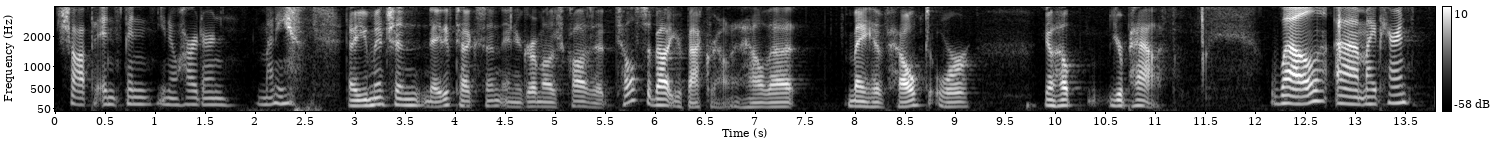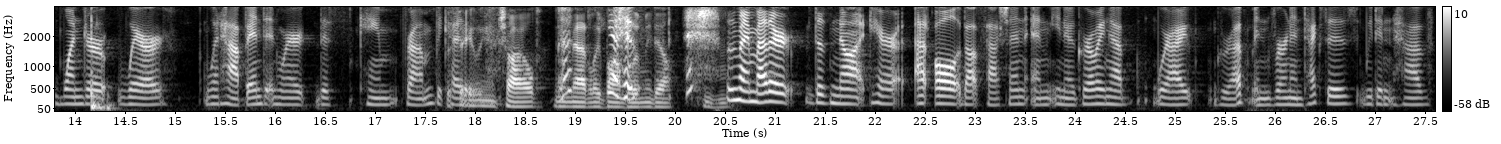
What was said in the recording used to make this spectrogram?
shop and spend you know hard earned money. Now you mentioned native Texan and your grandmother's closet. Tell us about your background and how that may have helped or you know help your path. Well, uh, my parents wonder where what happened and where this came from because This alien child named Natalie Bond Yes. Bloomingdale. my mother does not care at all about fashion. And, you know, growing up where I grew up in Vernon, Texas, we didn't have,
